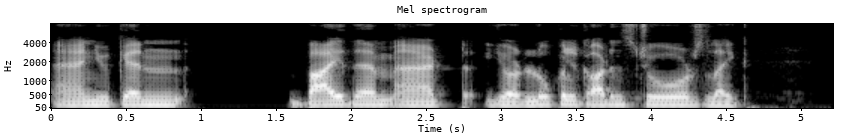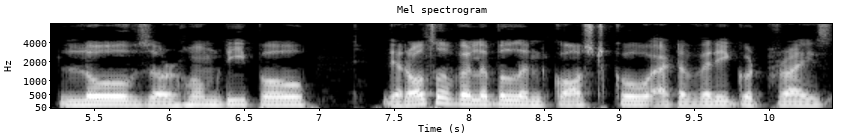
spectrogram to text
and you can buy them at your local garden stores like Lowe's or Home Depot they're also available in Costco at a very good price.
